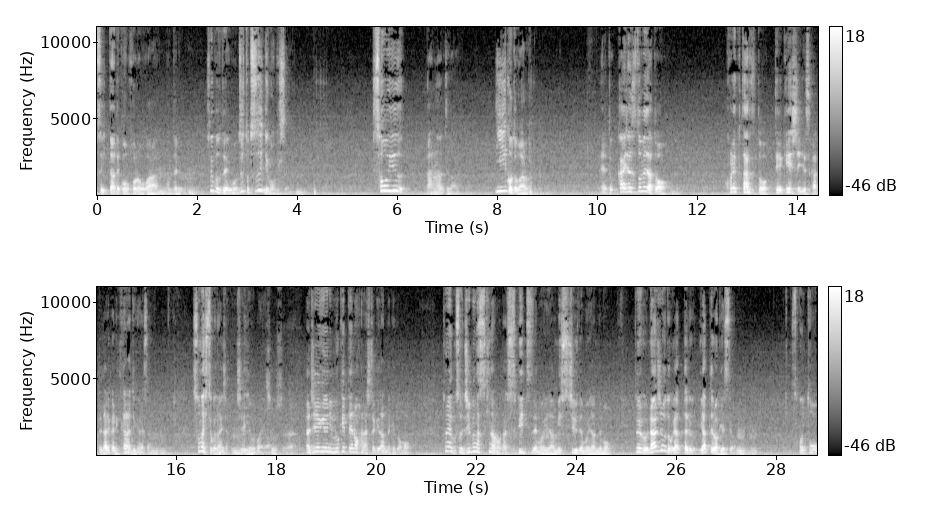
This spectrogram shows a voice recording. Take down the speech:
ツイッターでこうフォローがなったり、うんうんそういうことでもうずっと続いていくわけですよそういうあのなんていうのいいことがあるの、えー、と会社勤めだと、コレクターズと提携していいですかって誰かに聞かないといけないさ、うんうんそんな必要がないじゃん、うん自営業の場合は。そうですよね自営業に向けての話だけなんだけどもとにかくそれ自分が好きなの。スピッツでもいいなミスチューでもいいなんでも。とにかくラジオとかやってるやってるわけですよ、うんうん。そこに投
